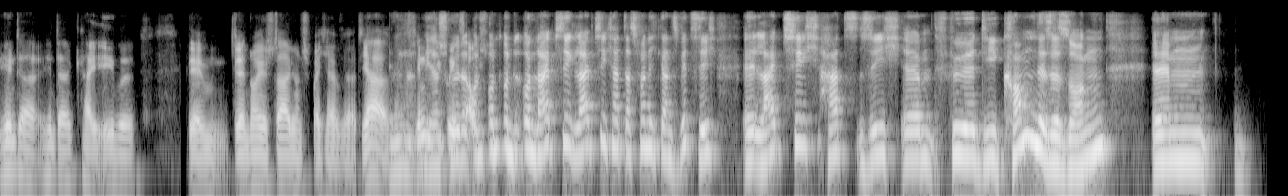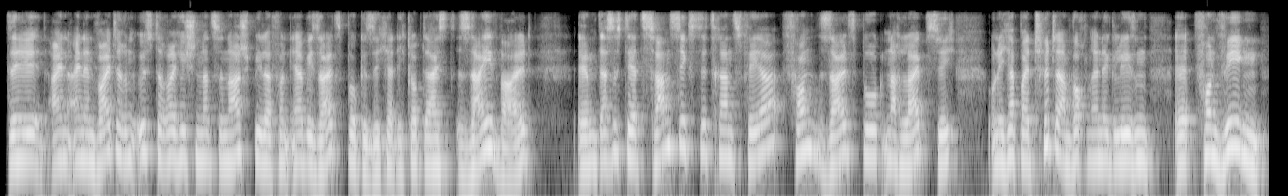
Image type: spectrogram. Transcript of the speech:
hinter, hinter Kai Ebel der, neue Stadionsprecher wird. Ja, ja finde ich Schröder. Und, und, und, Leipzig, Leipzig hat, das fand ich ganz witzig, äh, Leipzig hat sich ähm, für die kommende Saison ähm, de, ein, einen weiteren österreichischen Nationalspieler von RB Salzburg gesichert. Ich glaube, der heißt Seiwald. Ähm, das ist der 20. Transfer von Salzburg nach Leipzig. Und ich habe bei Twitter am Wochenende gelesen, äh, von wegen,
